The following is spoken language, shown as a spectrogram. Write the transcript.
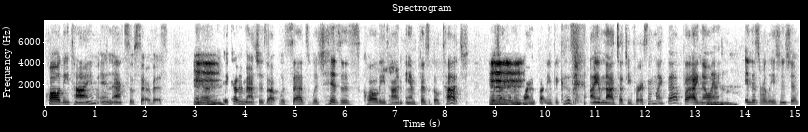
quality time and acts of service. And mm. it kind of matches up with Sed's, which his is quality time and physical touch, which mm. I kind of find funny because I am not a touchy person like that. But I know mm. I, mm-hmm. in this relationship,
